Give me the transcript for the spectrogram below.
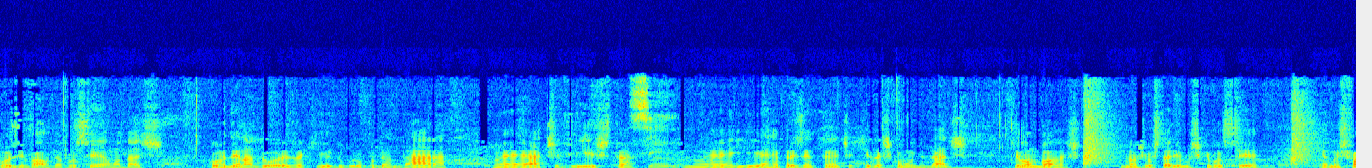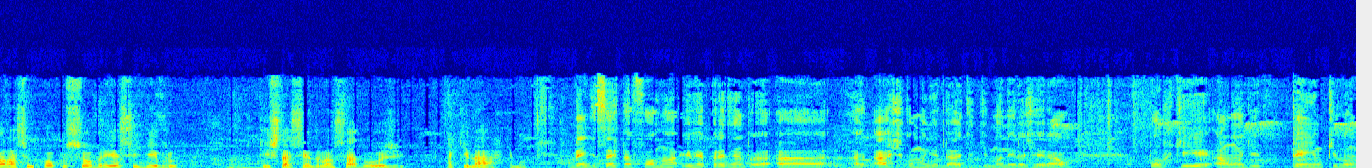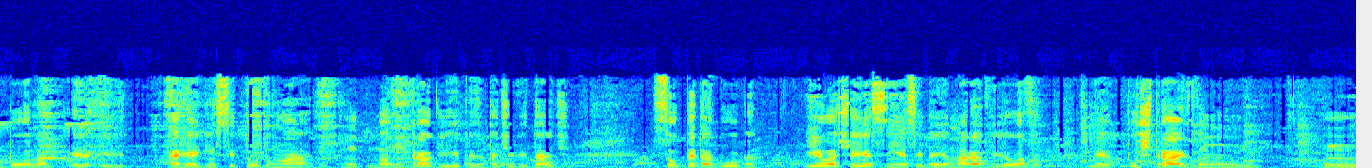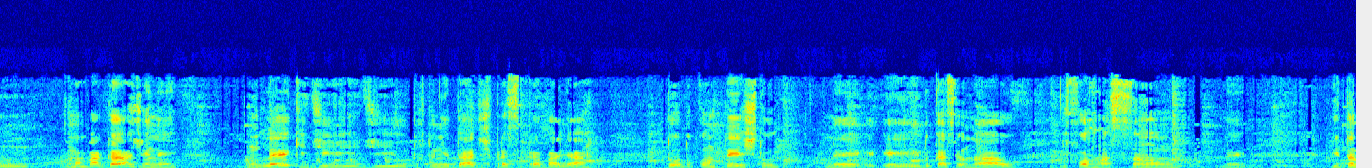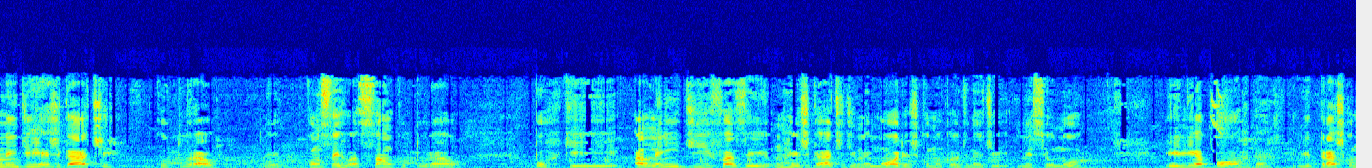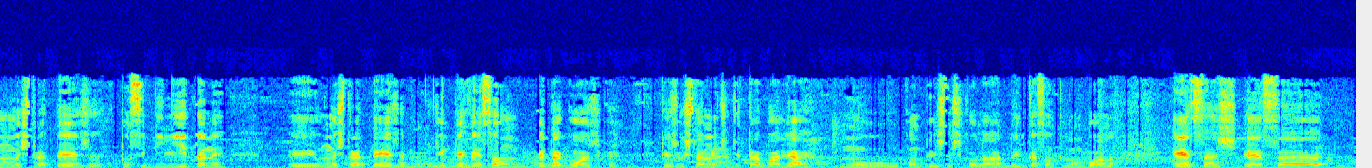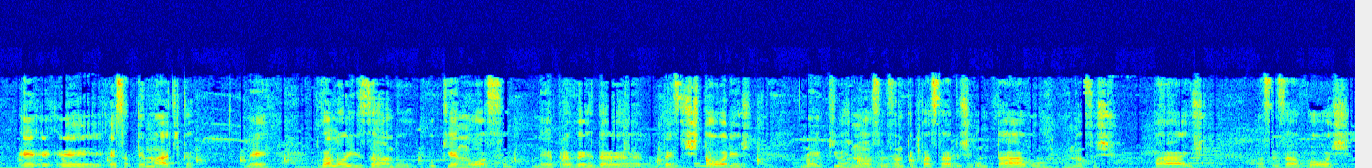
Rosivalda, você é uma das coordenadoras aqui do grupo Dandara, não é, é ativista, Sim. não é, e é representante aqui das comunidades quilombolas. E nós gostaríamos que você eh, nos falasse um pouco sobre esse livro que está sendo lançado hoje aqui na Arkmo. Bem, de certa forma eu represento a, a arte comunidade de maneira geral, porque aonde tem um quilombola, ele, ele carrega em si todo uma, um, uma, um grau de representatividade. Sou pedagoga e eu achei assim essa ideia maravilhosa, né? Pois traz um, um, uma bagagem, né? um leque de, de oportunidades para se trabalhar todo o contexto né, educacional, de formação, né, e também de resgate cultural, né, conservação cultural, porque além de fazer um resgate de memórias, como a Claudinete mencionou, ele aborda, ele traz como uma estratégia, possibilita né, uma estratégia de intervenção pedagógica que é justamente de trabalhar no contexto escolar da educação quilombola essas, essa, é, é, essa temática, né? valorizando o que é nosso, né? através da, das histórias né? que os nossos antepassados contavam, os nossos pais, nossos avós,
